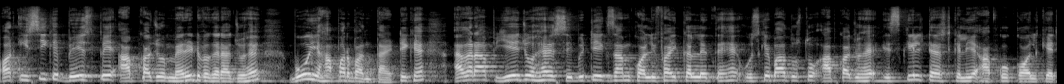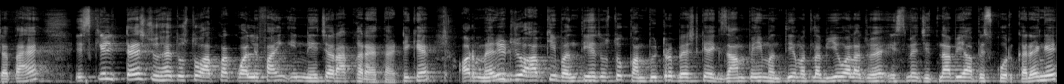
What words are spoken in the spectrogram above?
और इसी के बेस पे आपका जो मेरिट वगैरह जो है, वो यहाँ पर बनता है, ठीक है? अगर आप ये जो है सीबीटी एग्ज़ाम क्वालिफाई कर लेते हैं, उसके बाद दोस्तों आपका जो है स्किल टेस्ट के लिए आपको कॉल किया जाता है। स्किल टेस्ट जो है दोस्तों आपका क्वालिफाइंग इन नेचर आपका रहता है, ठीक है? और मेरिट जो आपकी बनती है दोस्तों कंप्यूटर बेस्ड के एग्ज़ाम पे ही बनती है मतलब ये वाला जो है, इसमें जितना भी आप स्कोर करेंगे,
